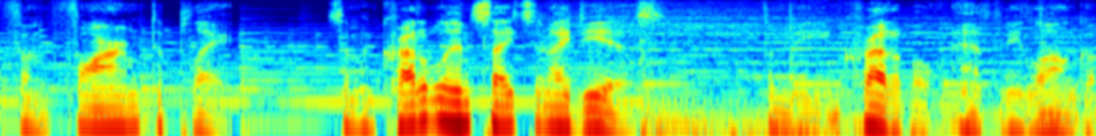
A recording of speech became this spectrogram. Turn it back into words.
from farm to plate. Some incredible insights and ideas from the incredible Anthony Longo.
